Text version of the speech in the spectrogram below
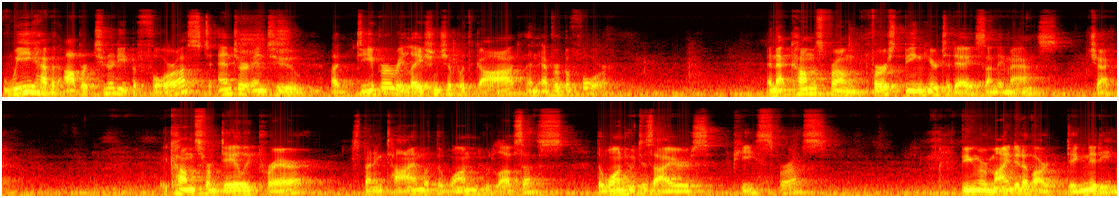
we have an opportunity before us to enter into a deeper relationship with God than ever before. And that comes from first being here today, Sunday Mass, check. It comes from daily prayer, spending time with the one who loves us, the one who desires peace for us. Being reminded of our dignity.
